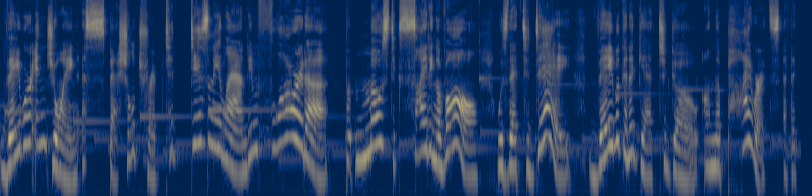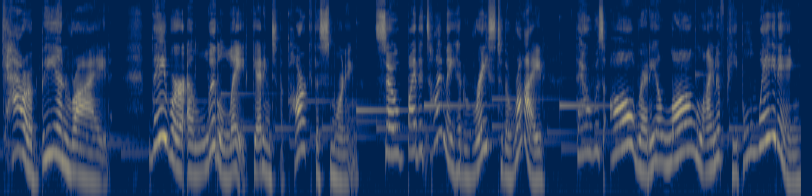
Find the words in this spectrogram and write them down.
They were enjoying a special trip to Disneyland in Florida. But most exciting of all was that today they were going to get to go on the Pirates of the Caribbean ride. They were a little late getting to the park this morning, so by the time they had raced to the ride, there was already a long line of people waiting.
